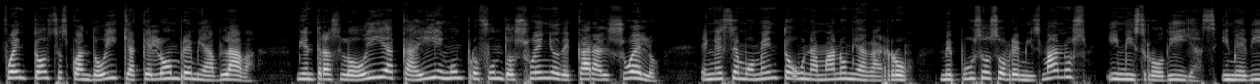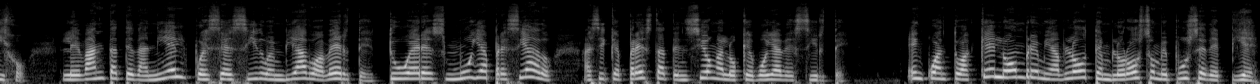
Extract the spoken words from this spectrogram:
Fue entonces cuando oí que aquel hombre me hablaba. Mientras lo oía caí en un profundo sueño de cara al suelo. En ese momento una mano me agarró, me puso sobre mis manos y mis rodillas, y me dijo Levántate, Daniel, pues he sido enviado a verte. Tú eres muy apreciado, así que presta atención a lo que voy a decirte. En cuanto aquel hombre me habló, tembloroso me puse de pie.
